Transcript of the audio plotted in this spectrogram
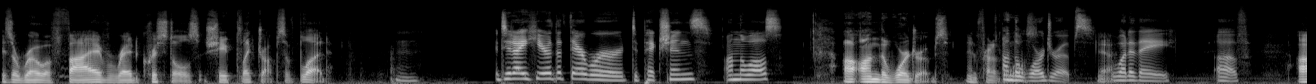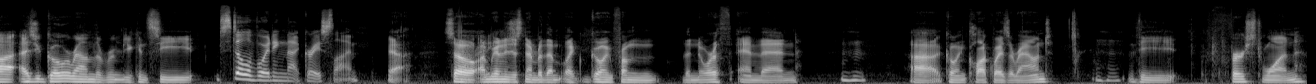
is a row of five red crystals shaped like drops of blood. Did I hear that there were depictions on the walls? Uh, on the wardrobes in front of the on walls. the wardrobes. Yeah. What are they of? Uh, as you go around the room, you can see. Still avoiding that gray slime. Yeah. So I'm going to just number them, like going from the north and then Mm-hmm. uh, going clockwise around. The first one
